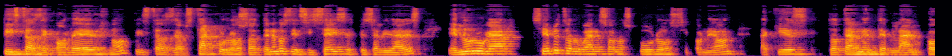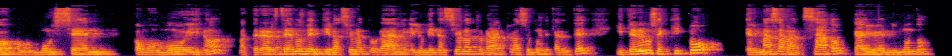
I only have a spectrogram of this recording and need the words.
Pistas de correr, ¿no? Pistas de obstáculos. O sea, tenemos 16 especialidades en un lugar, siempre estos lugares son oscuros y con neón. Aquí es totalmente blanco, como muy zen, como muy, ¿no? Materiales. Tenemos ventilación natural, iluminación natural, que lo hace muy diferente. Y tenemos equipo, el más avanzado que hay en el mundo.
